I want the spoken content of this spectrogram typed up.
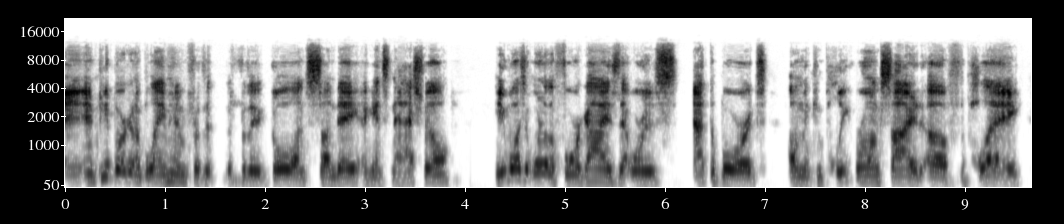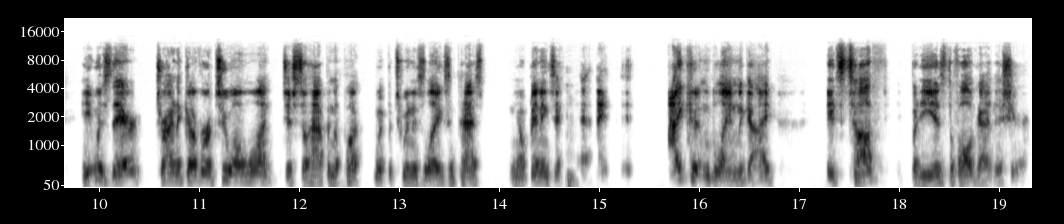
and, and people are going to blame him for the for the goal on Sunday against Nashville. He wasn't one of the four guys that was at the boards on the complete wrong side of the play. He was there trying to cover a two on one. Just so happened the puck went between his legs and past, you know, Binnington. I, I couldn't blame the guy. It's tough, but he is the fall guy this year.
